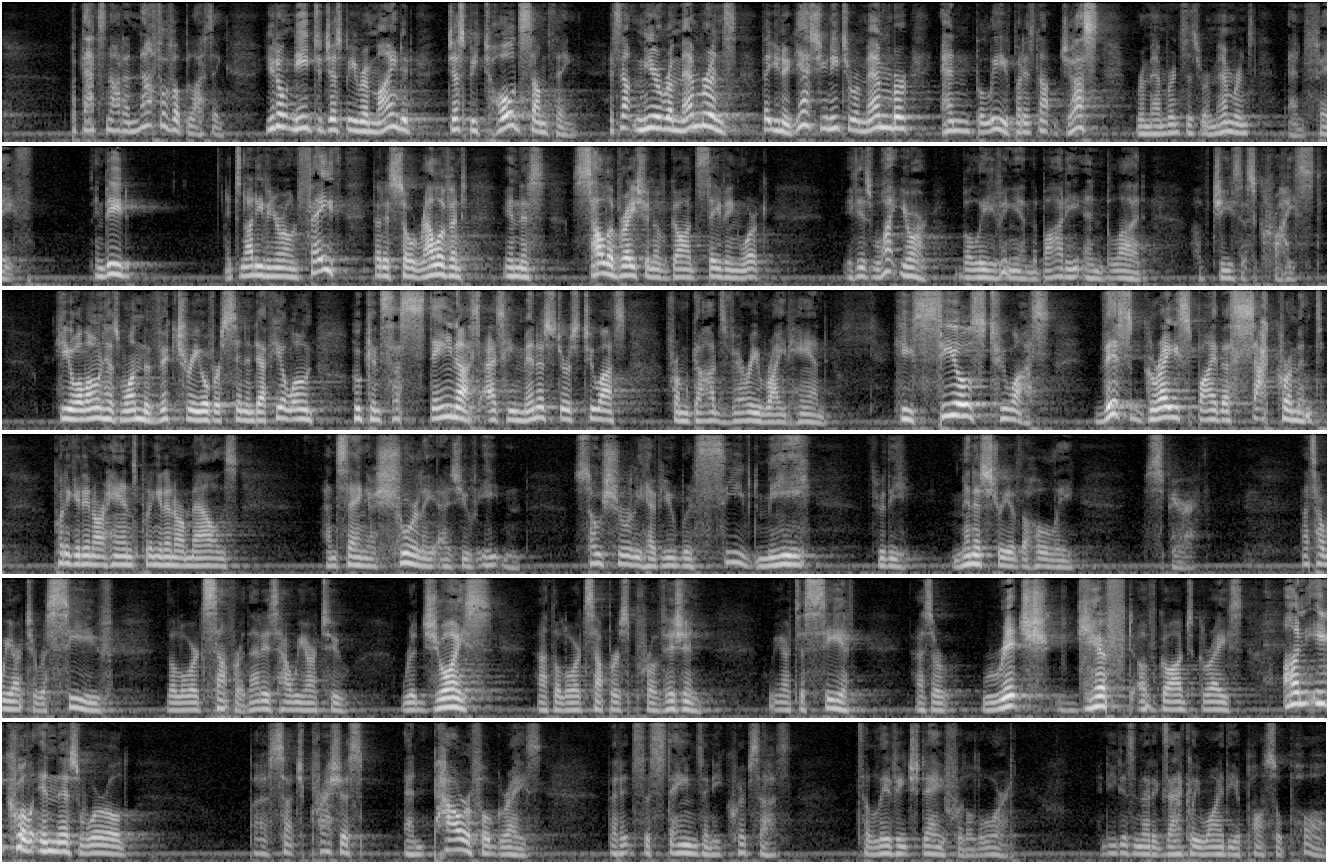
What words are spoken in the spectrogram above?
but that's not enough of a blessing. You don't need to just be reminded, just be told something. It's not mere remembrance that you need. Yes, you need to remember and believe, but it's not just remembrance, it's remembrance and faith. Indeed, it's not even your own faith that is so relevant in this celebration of God's saving work. It is what you're believing in the body and blood of Jesus Christ. He alone has won the victory over sin and death. He alone who can sustain us as he ministers to us from God's very right hand. He seals to us this grace by the sacrament, putting it in our hands, putting it in our mouths, and saying, As surely as you've eaten, so surely have you received me through the ministry of the Holy Spirit. That's how we are to receive the Lord's Supper. That is how we are to rejoice at the Lord's Supper's provision. We are to see it as a rich gift of God's grace, unequal in this world, but of such precious and powerful grace that it sustains and equips us to live each day for the Lord. Indeed, isn't that exactly why the Apostle Paul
